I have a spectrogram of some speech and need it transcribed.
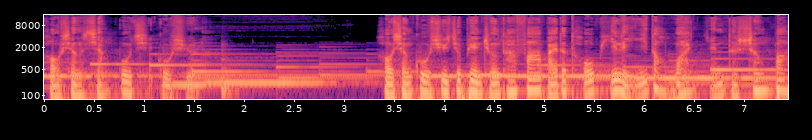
好像想不起顾旭了，好像顾旭就变成他发白的头皮里一道蜿蜒的伤疤，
